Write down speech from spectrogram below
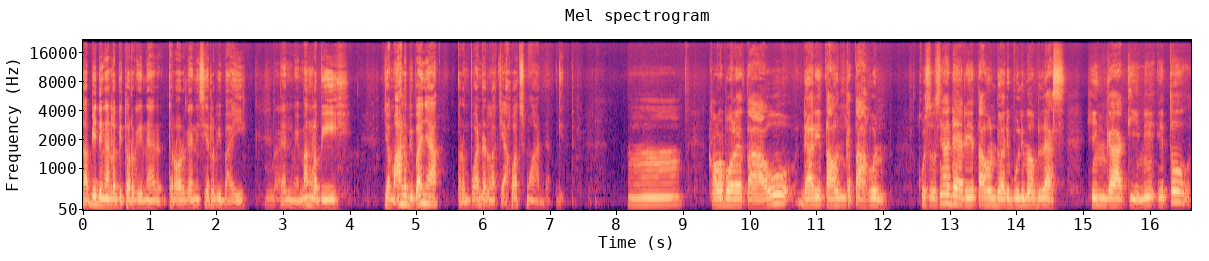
tapi dengan lebih terorganisir lebih baik. baik. dan memang lebih jamaah lebih banyak perempuan dan laki ahwat semua ada gitu hmm, kalau boleh tahu dari tahun ke tahun khususnya dari tahun 2015 hingga kini itu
